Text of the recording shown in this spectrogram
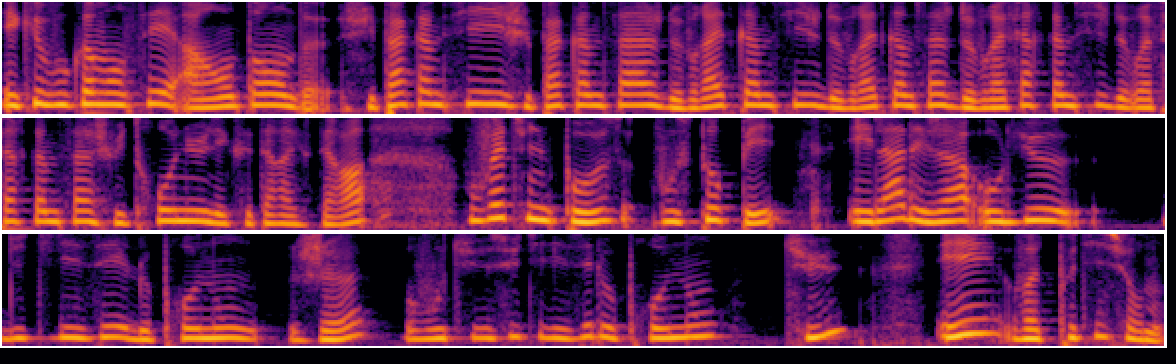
et que vous commencez à entendre je suis pas comme ci, je suis pas comme ça, je devrais être comme ci, je devrais être comme ça, je devrais faire comme ci, je devrais faire comme ça, je suis trop nul, etc., etc. Vous faites une pause, vous stoppez et là déjà au lieu d'utiliser le pronom je, vous utilisez le pronom et votre petit surnom.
